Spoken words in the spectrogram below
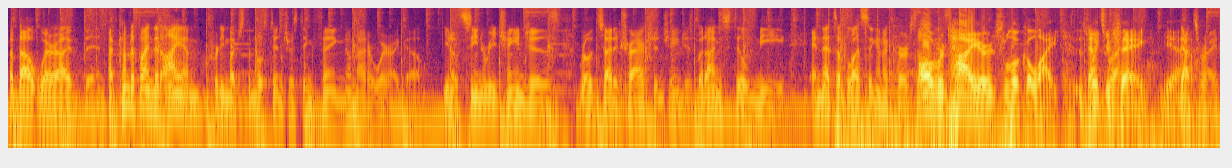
about where I've been. I've come to find that I am pretty much the most interesting thing no matter where I go. You know, scenery changes, roadside attraction changes, but I'm still me. And that's a blessing and a curse. All retires look alike, is what you're right. saying. Yeah. That's right.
